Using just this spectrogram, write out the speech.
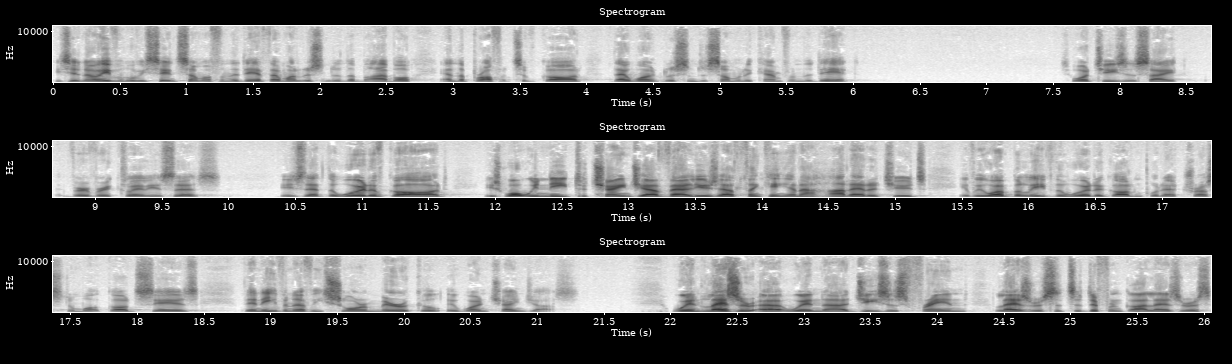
He said, No, even if we send someone from the dead, if they won't listen to the Bible and the prophets of God, they won't listen to someone who came from the dead. So, what Jesus saying very, very clearly is this is that the Word of God is what we need to change our values, our thinking, and our heart attitudes. If we won't believe the Word of God and put our trust in what God says, then even if He saw a miracle, it won't change us. When, Lazarus, uh, when uh, Jesus' friend, Lazarus, it's a different guy, Lazarus,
